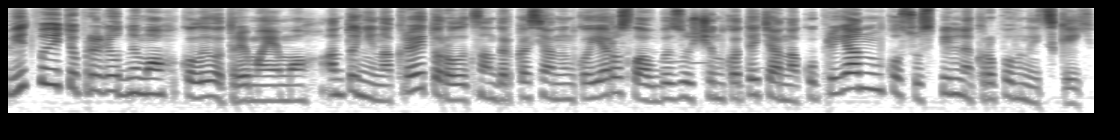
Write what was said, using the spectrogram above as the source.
Відповідь оприлюднимо, коли отримаємо. Антоніна Крейтор, Олександр Касяненко, Ярослав Безущенко, Тетяна Купріяненко, Суспільне Кропивницький.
